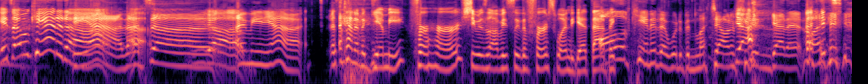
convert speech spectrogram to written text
it's Oh Canada. Yeah, that's uh, yeah. I mean, yeah. It's kind of a gimme for her. She was obviously the first one to get that. All of Canada would have been let down if Yeah. she didn't get it. Like,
